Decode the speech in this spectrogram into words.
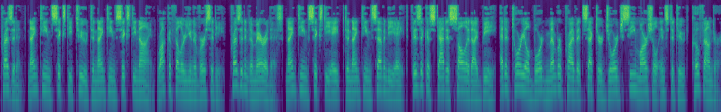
President 1962 to 1969 Rockefeller University, President Emeritus 1968 to 1978 Physica Status Solidi B, Editorial Board Member Private Sector George C. Marshall Institute, Co-founder,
